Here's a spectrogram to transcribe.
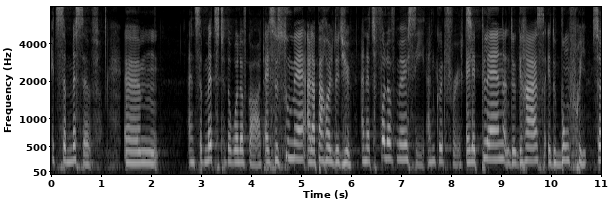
It's submissive Euh, and submits to the will of God. elle se soumet à la parole de Dieu. And it's full of mercy and good fruit. Elle est pleine de grâce et de bons fruits. So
